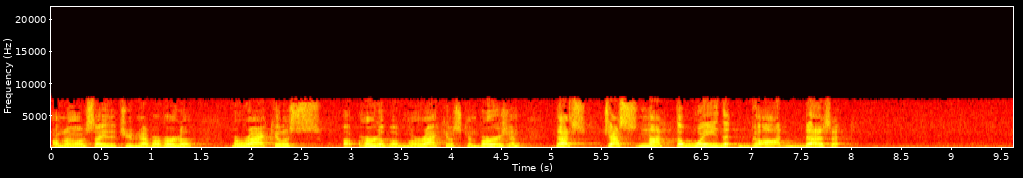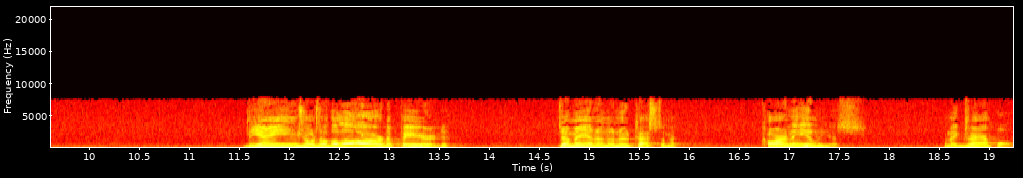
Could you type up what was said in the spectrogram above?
I'm not going to say that you've never heard a miraculous uh, heard of a miraculous conversion. That's just not the way that God does it. The angels of the Lord appeared to men in the New Testament. Cornelius, an example.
